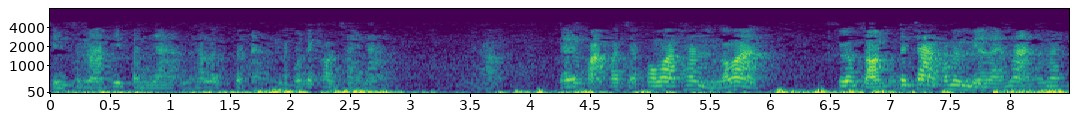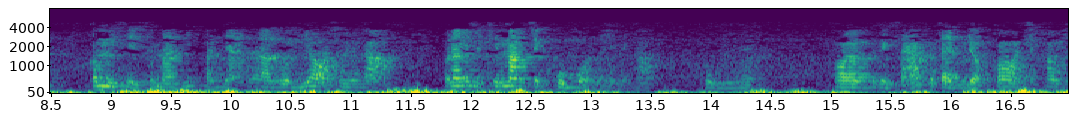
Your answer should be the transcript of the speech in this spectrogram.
ศีลสมาธิปัญญานะครับเราจะไปอ่านแล้วก็ได้เข้าใจได้นะครับได้ความเข้าใจเพราะว่าท่านเหมือนกับว่า คือคำสอนพระเจ้าก็ไม่มีอะไรมากใช่ไหมก็มีศีลสมาธิปัญญาถ้าเรารวมย่อใช่ไหมครับเพราะนั้นมิสิทธิมากจะคุมหมดเลยน คุมนะพอศึกษาเข้าใจบิดกก็จะเข้าใจ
